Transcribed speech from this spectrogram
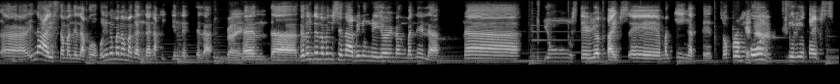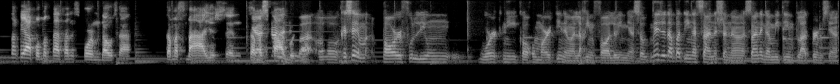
uh, inaayos naman nila Coco. Yun naman ang maganda, nakikinig sila. Right. And uh, ganun din naman yung sinabi ng mayor ng Manila na yung stereotypes, eh, mag-ingat din. So, from Yeah. old stereotypes ng Quiapo, magta-transform daw sa sa mas maayos and sa mas bago di na. ba? Oo. Kasi powerful yung work ni Coco Martin, eh, malaking following niya. So medyo dapat ingat sana siya na sana gamitin yung platforms niya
